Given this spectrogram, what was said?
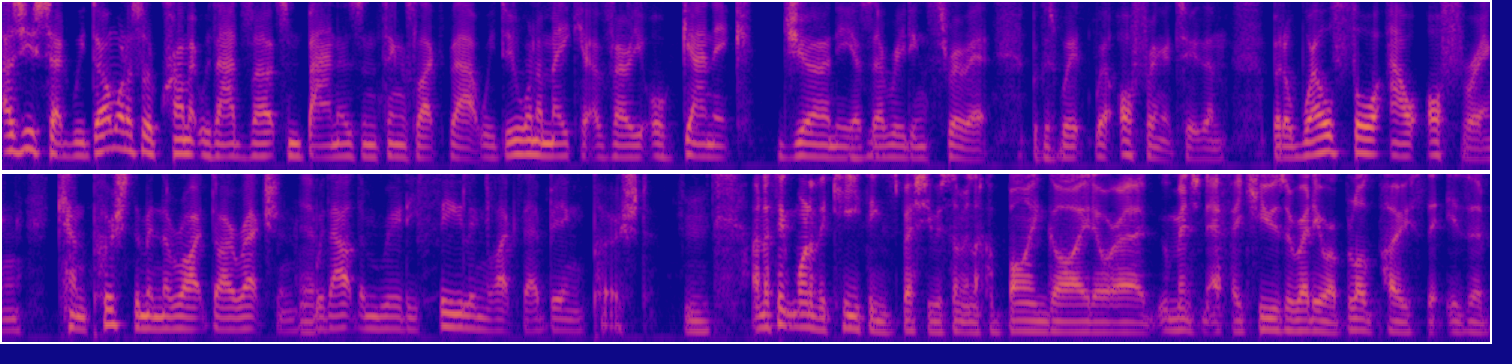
as you said we don't want to sort of cram it with adverts and banners and things like that. We do want to make it a very organic journey as mm-hmm. they're reading through it because we're, we're offering it to them but a well thought out offering can push them in the right direction without them really feeling like they're being pushed mm. And I think one of the key things, especially with something like a buying guide or a, we mentioned FAQs already, or a blog post that is a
